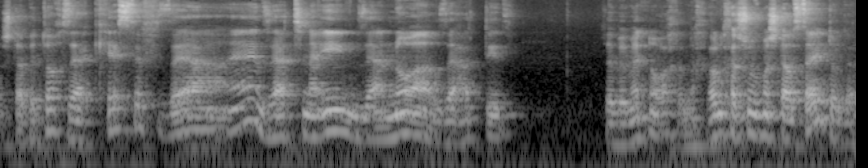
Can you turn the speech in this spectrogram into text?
כשאתה בתוך זה, הכסף זה, ה... אין, זה התנאים, זה הנוער, זה העתיד. זה באמת נורא נכון, חשוב מה שאתה עושה איתו גם.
